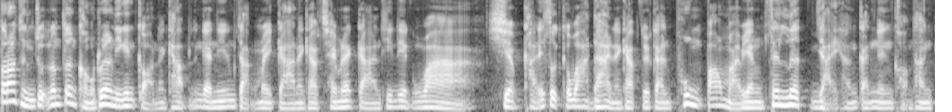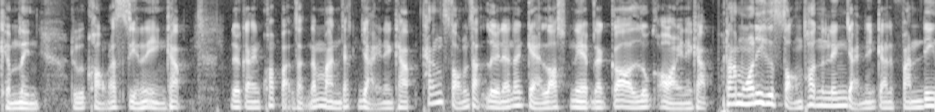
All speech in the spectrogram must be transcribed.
ต้องถึงจุดเริ่มต้นของเรื่องนี้กันก่อนนะครับเรื่องการนี้มาจากอเมริกานะครับใช้มาตรการที่เรียกว่าเฉียบขาดที่สุดก็ว่าได้นะครับโดยการพุ่งเป้าหมายไปยังเส้นเลือดใหญ่ทางการเงินของทางเคมลิน หรือของรัสเซียนั่นเองครับ โดยการคว่ำบาตรบริษัทน้ำมันยักษ์ใหญ่นะครับทั้ง2บริษัทเลยนะตั้งแก่ลอสเนฟและก็ลูกออยนะครับพระมอนี่คือ 2ท่อนนั้นเล็งใหญ่ในการฟันดิ้ง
